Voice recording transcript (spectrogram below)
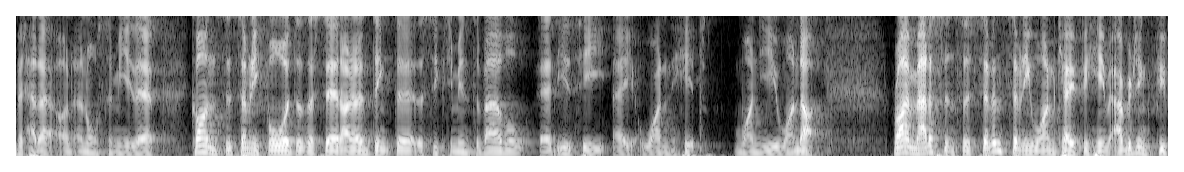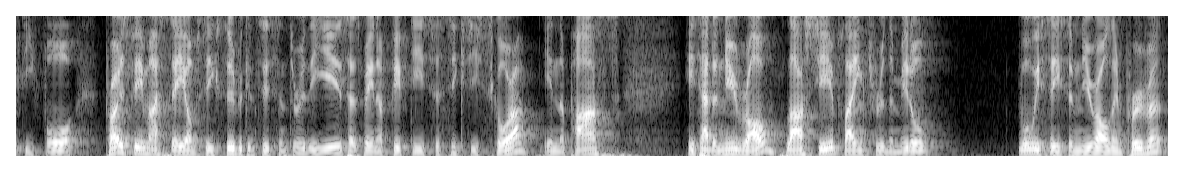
but had a, an awesome year there. Cons to 70 forwards, as I said, I don't think the, the 60 minutes available. And is he a one hit, one year wonder? Ryan Matterson, so 771k for him, averaging 54. Pros for him, I see, obviously super consistent through the years, has been a 50s to 60s scorer in the past. He's had a new role last year, playing through the middle. Will we see some new role improvement?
